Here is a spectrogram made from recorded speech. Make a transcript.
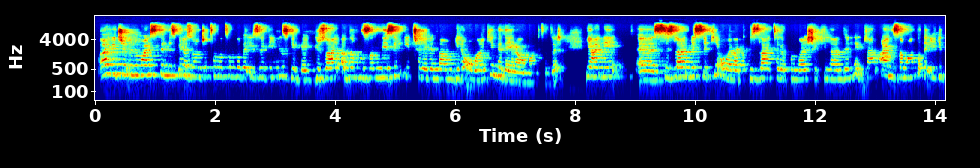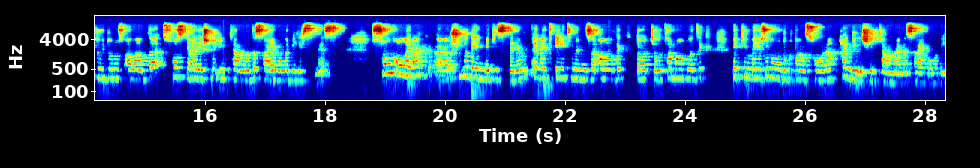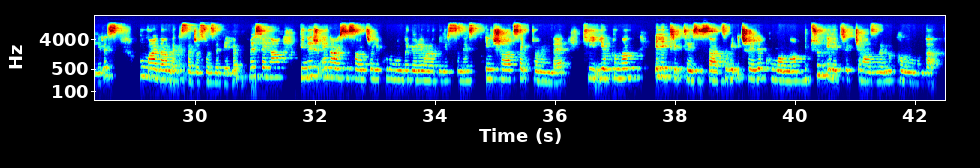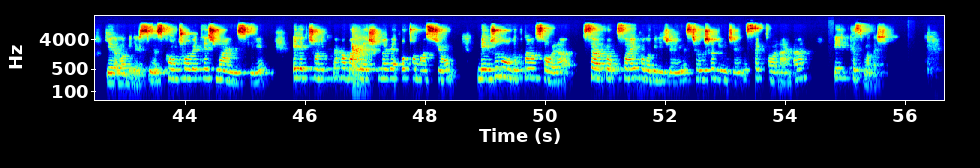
Ayrıca üniversitemiz biraz önce tanıtımda da izlediğiniz gibi güzel adamızın nezih ilçelerinden biri olan Girne'de yer almaktadır. Yani e, sizler mesleki olarak bizler tarafından şekillendirilirken aynı zamanda da ilgi duyduğunuz alanda sosyalleşme imkanına da sahip olabilirsiniz. Son olarak e, şuna değinmek isterim. Evet eğitimimizi aldık, dört yılı tamamladık. Peki mezun olduktan sonra hangi iş imkanlarına sahip olabiliriz? Bunlardan da kısaca söz edelim. Mesela Güneş Enerjisi Santrali Kurumu'nda görev alabilirsiniz. İnşaat sektöründe ki yapının elektrik tesisatı ve içeride kullanılan bütün elektrik cihazlarının kurulumunda yer alabilirsiniz. Kontrol ve test mühendisliği, elektronik ve haberleşme ve otomasyon mezun olduktan sonra sahip olabileceğiniz, çalışabileceğiniz sektörlerden bir kısmıdır.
